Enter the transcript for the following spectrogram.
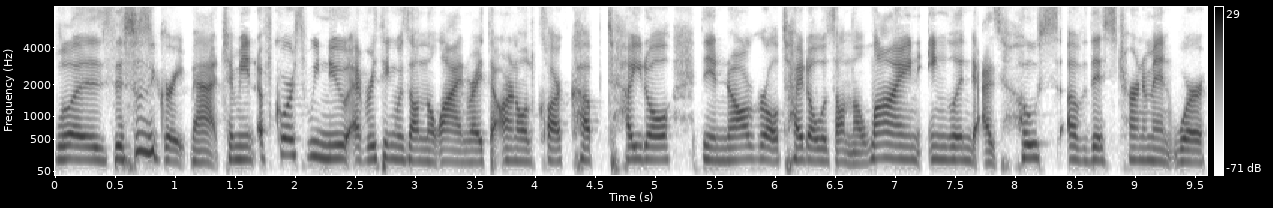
was this was a great match. I mean, of course, we knew everything was on the line, right? The Arnold Clark Cup title, the inaugural title was on the line. England, as hosts of this tournament, were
